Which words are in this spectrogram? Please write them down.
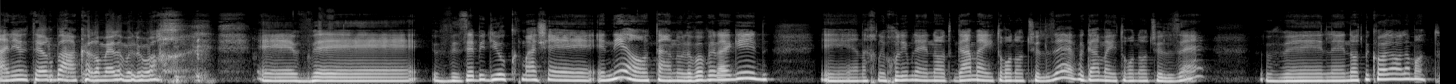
אני יותר בכרמל המלוח. ו... וזה בדיוק מה שהניע אותנו לבוא ולהגיד, אנחנו יכולים ליהנות גם מהיתרונות של זה וגם מהיתרונות של זה, וליהנות מכל העולמות.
